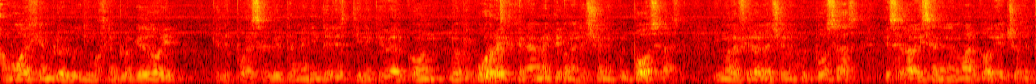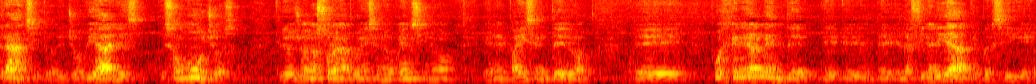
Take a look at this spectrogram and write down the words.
A modo de ejemplo, el último ejemplo que doy, que les puede servir también de interés, tiene que ver con lo que ocurre generalmente con las lesiones culposas. Y me refiero a las lesiones culposas que se realizan en el marco de hechos de tránsito, de hechos viales, que son muchos, creo yo, no solo en la provincia de Neuquén, sino en el país entero, eh, pues generalmente eh, eh, la finalidad que persigue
